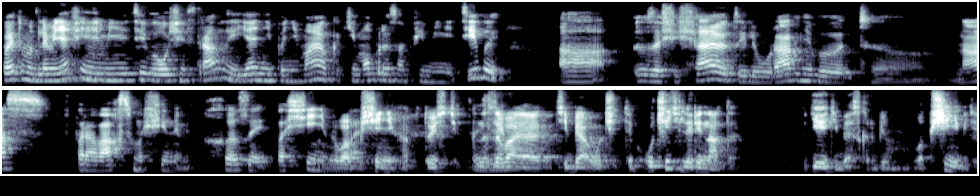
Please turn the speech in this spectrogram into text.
Поэтому для меня феминитивы очень странные. Я не понимаю, каким образом феминитивы а, защищают или уравнивают э, нас в правах с мужчинами. Хз, вообще не врубаю. Вообще никак. То есть, То есть называя тебя учи- ты учитель Рената, где я тебя оскорбил? Вообще нигде.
